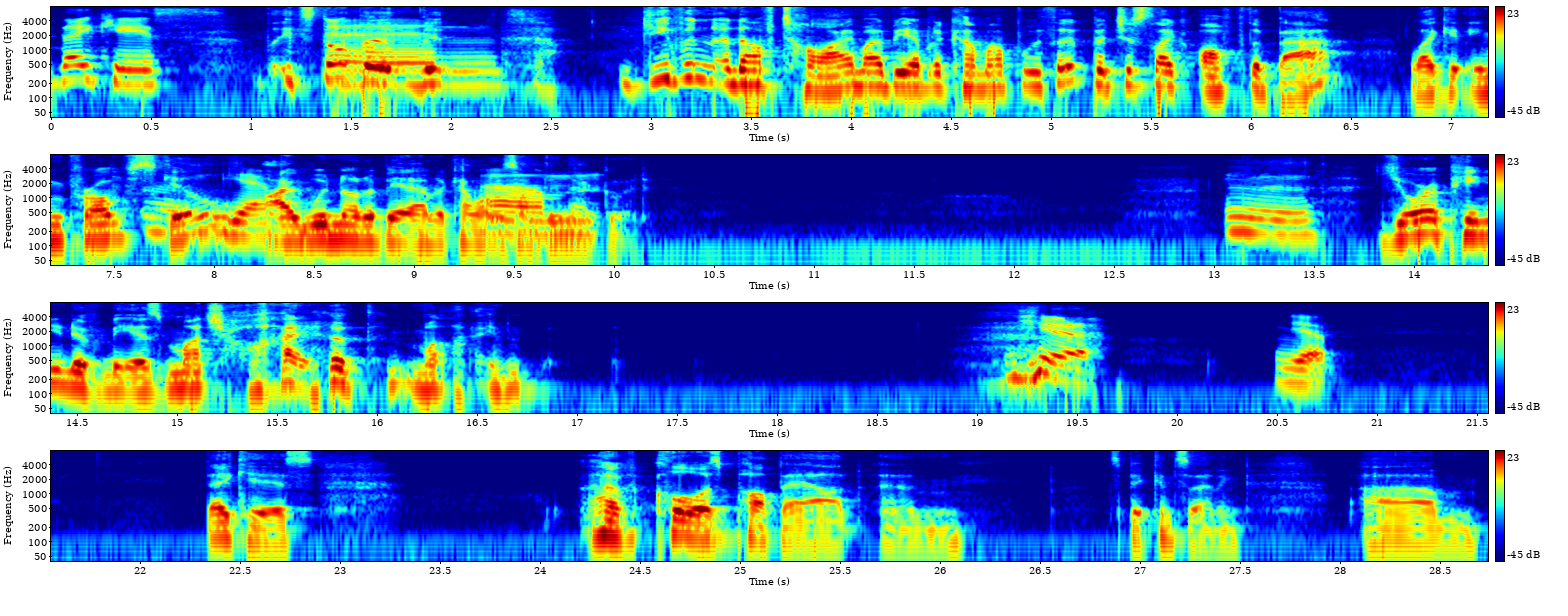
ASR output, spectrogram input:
they kiss, It's not the, the given enough time, I'd be able to come up with it, but just like off the bat, like an improv skill, Mm, yeah. I would not have been able to come up with something Um, that good. mm, Your opinion of me is much higher than mine. yeah, yeah. They kiss. Her claws pop out. and it's a bit concerning. Um,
